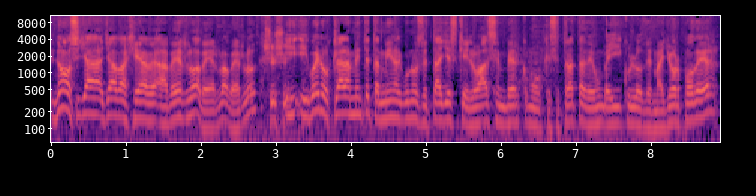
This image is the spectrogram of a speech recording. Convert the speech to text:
No, sí, ya, ya bajé a, verlo, a verlo, a verlo. Sí, sí. Y, y, bueno, claramente también algunos detalles que lo hacen ver como que se trata de un vehículo de mayor poder.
